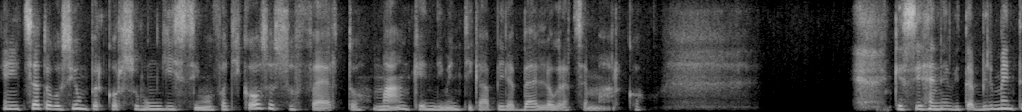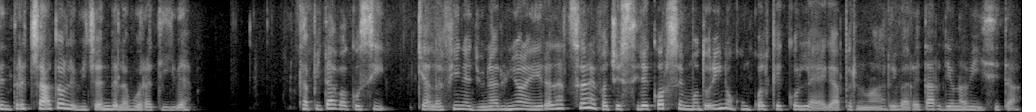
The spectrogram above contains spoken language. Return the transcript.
È iniziato così un percorso lunghissimo, faticoso e sofferto, ma anche indimenticabile e bello grazie a Marco, che si è inevitabilmente intrecciato alle vicende lavorative. Capitava così che alla fine di una riunione di redazione facessi le corse in motorino con qualche collega per non arrivare tardi a una visita,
